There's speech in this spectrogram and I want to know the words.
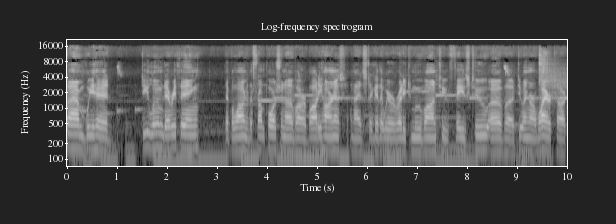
Time we had deloomed everything that belonged to the front portion of our body harness and I had stated that we were ready to move on to phase two of uh, doing our wire tuck.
